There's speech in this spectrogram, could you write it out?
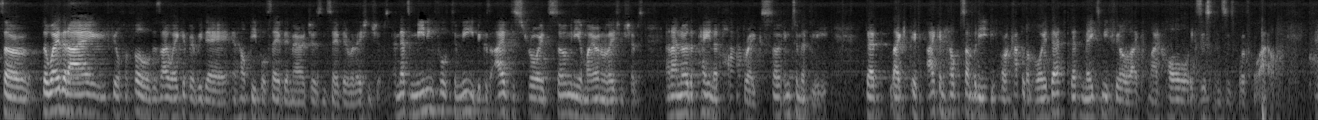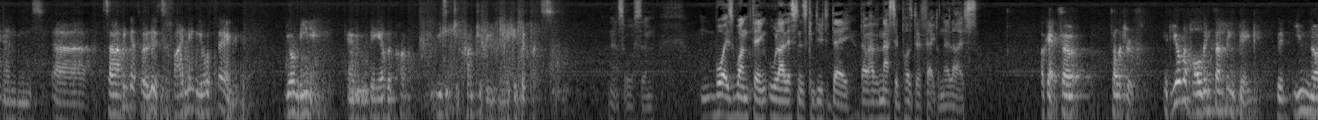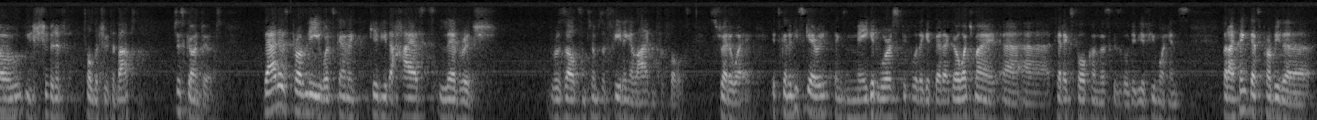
So the way that I feel fulfilled is I wake up every day and help people save their marriages and save their relationships. And that's meaningful to me because I've destroyed so many of my own relationships and I know the pain of heartbreak so intimately that like if I can help somebody or a couple avoid that, that makes me feel like my whole existence is worthwhile. And uh, so I think that's what it is: finding your thing, your meaning, and being able to con- use it to contribute and make a difference. That's awesome. What is one thing all our listeners can do today that will have a massive positive effect on their lives? Okay, so tell the truth. If you're holding something big that you know you should have told the truth about, just go and do it. That is probably what's going to give you the highest leverage results in terms of feeling alive and fulfilled straight away. It's going to be scary. Things may get worse before they get better. Go watch my uh, uh, TEDx talk on this because it'll give you a few more hints. But I think that's probably the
